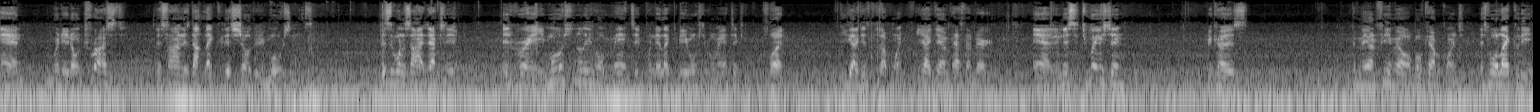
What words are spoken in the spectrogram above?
And when they don't trust, the sign is not likely to show their emotions. This is one of the signs actually is very emotionally romantic when they like to be emotionally romantic, but you gotta get to that point. You gotta get them past that barrier. And in this situation, because the male and female, both Capricorns, it's more likely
